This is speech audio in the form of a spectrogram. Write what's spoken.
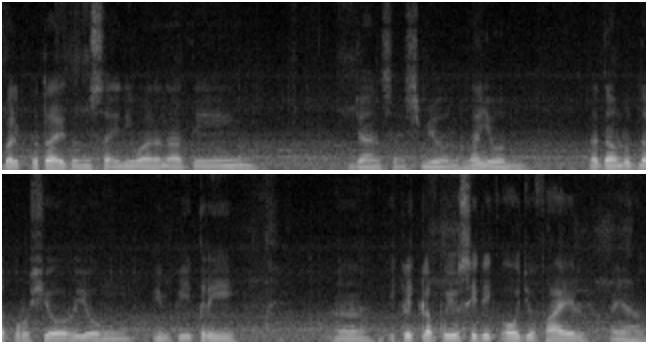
Balik po tayo dun sa iniwanan nating dyan sa Smule. Ngayon, na-download na po sure yung MP3. Ah, i-click lang po yung CD audio file. Ayan.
